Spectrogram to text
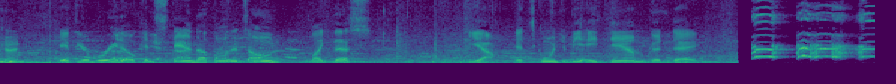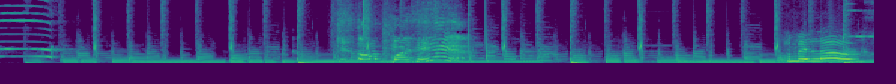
Okay. If your burrito can stand up on its own like this, yeah, it's going to be a damn good day. Get off my hand! Tomatoes.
